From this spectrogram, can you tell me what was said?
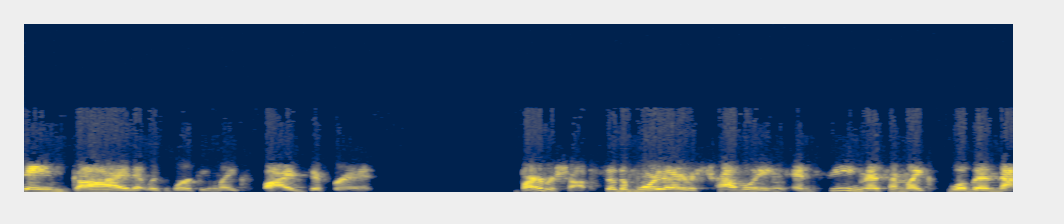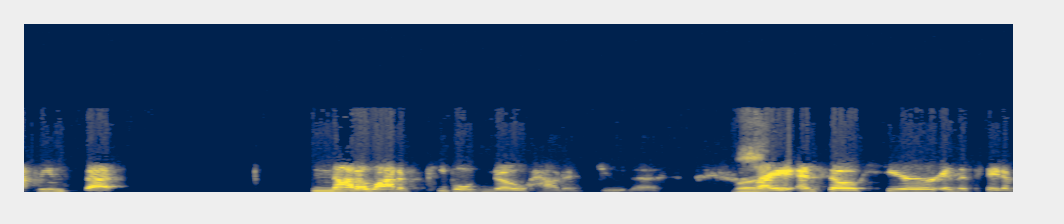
same guy that was working like five different barbershops. So the more that I was traveling and seeing this, I'm like, well, then that means that not a lot of people know how to do this. Right. right. And so here in the state of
